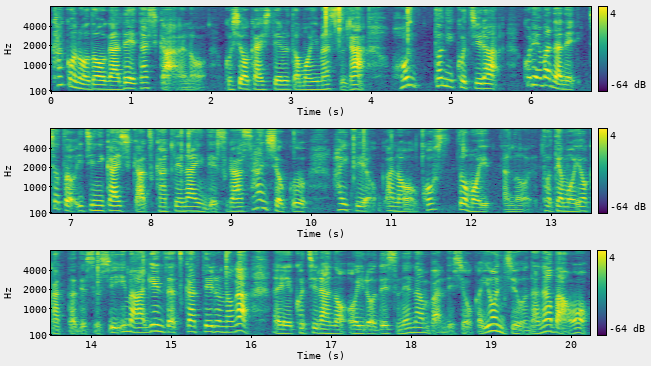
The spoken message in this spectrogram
過去の動画で確かあのご紹介していると思いますが本当にこちらこれまだねちょっと12回しか使ってないんですが3色入ってあのコストもあのとても良かったですし今現在使っているのが、えー、こちらのお色ですね。何番でしょうか？47番を、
